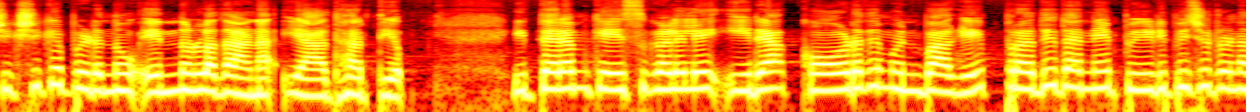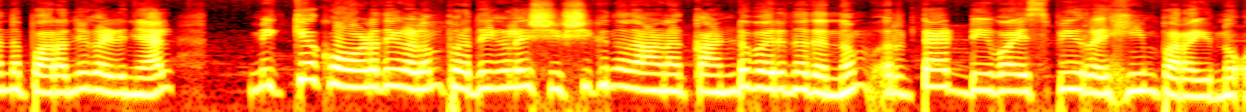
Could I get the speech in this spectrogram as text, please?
ശിക്ഷിക്കപ്പെടുന്നു എന്നുള്ളതാണ് യാഥാർത്ഥ്യം. ഇത്തരം കേസുകളിലെ ഇര കോടതി മുൻപാകെ പ്രതി തന്നെ പീഡിപ്പിച്ചിട്ടുണ്ടെന്ന് പറഞ്ഞു കഴിഞ്ഞാൽ മിക്ക കോടതികളും പ്രതികളെ ശിക്ഷിക്കുന്നതാണ് കണ്ടുവരുന്നതെന്നും റിട്ടയർഡ് ഡിവൈഎസ്പി റഹീം പറയുന്നു.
